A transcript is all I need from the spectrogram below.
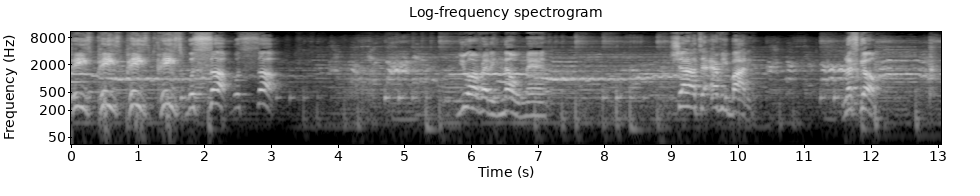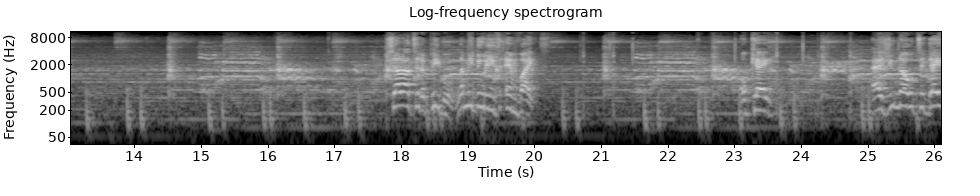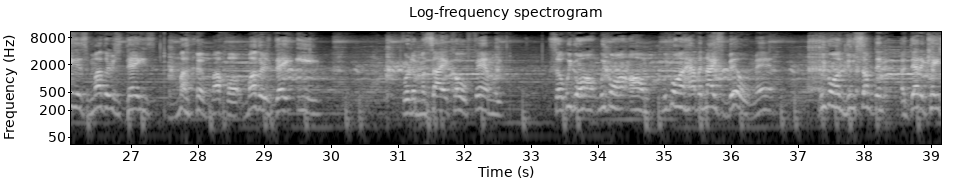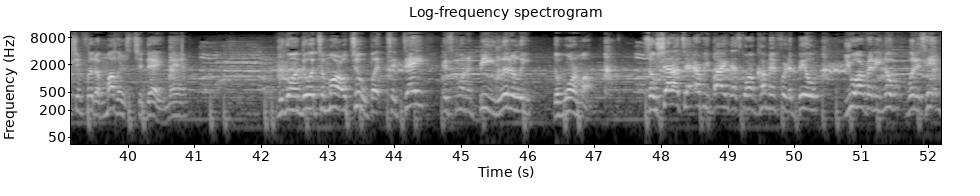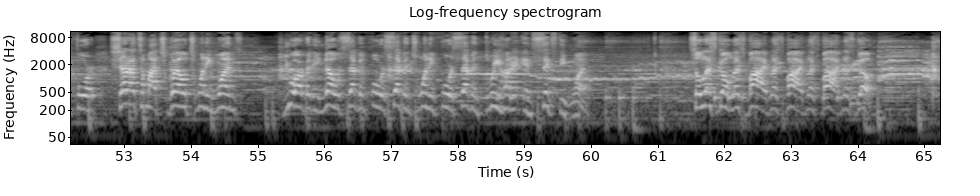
Peace, peace, peace, peace. What's up? What's up? You already know, man. Shout out to everybody. Let's go. Shout out to the people. Let me do these invites. Okay. As you know, today is Mother's Day's mother, my fault, Mother's Day Eve for the Messiah Code family. So we going we going um we going to have a nice build, man. We going to do something a dedication for the mothers today, man. We're going to do it tomorrow too, but today is going to be literally the warm up. So shout out to everybody that's going to come in for the build. You already know what it's hitting for. Shout out to my 1221s. You already know 747 24 7 361. So let's go. Let's vibe. Let's vibe. Let's vibe. Let's go.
